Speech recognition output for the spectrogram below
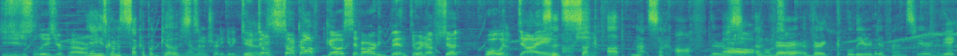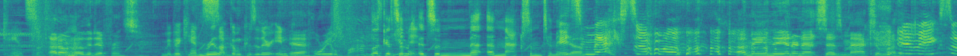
Did you just lose your power? Yeah, he's gonna suck up a ghost. Yeah, I'm gonna try to get a Dude, ghost. Dude, don't suck off ghosts. I've already been through enough shit. What with dying? said oh, suck up, not suck off. There's Oh, a I'm very sorry. a very clear difference here. Maybe I can't suck. I don't know the difference. Maybe I can't Really? suck them because of their incorporeal bodies. Look, it's Damn a it. it's a me- a Maxim tomato. It's Maximum. I mean, the internet says Maxim. I think, it makes so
